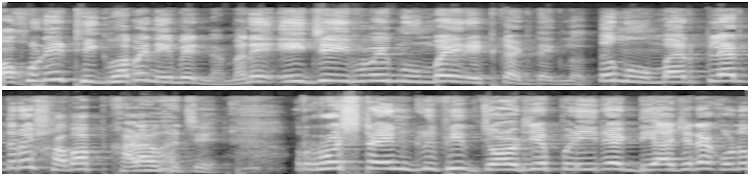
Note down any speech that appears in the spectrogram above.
কখনোই ঠিকভাবে নেবেন না। মানে এই যে এইভাবে মুম্বাই রেড কার্ড দেখল, তো মুম্বাইয়ের প্লেয়ারদেরও স্বভাব খারাপ আছে। রোস্টাইন গ্রিফিথ জর্জিয়া পেরিরা ডিয়াজেরা কোনো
